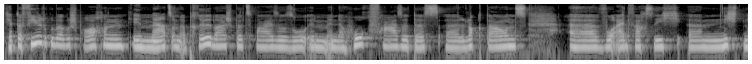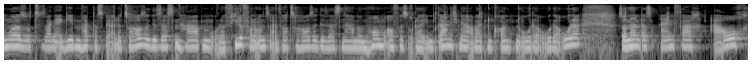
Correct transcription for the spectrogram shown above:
Ich habe da viel drüber gesprochen, im März und April beispielsweise, so im, in der Hochphase des äh, Lockdowns, äh, wo einfach sich ähm, nicht nur sozusagen ergeben hat, dass wir alle zu Hause gesessen haben oder viele von uns einfach zu Hause gesessen haben im Homeoffice oder eben gar nicht mehr arbeiten konnten oder oder oder, sondern dass einfach auch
